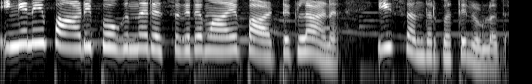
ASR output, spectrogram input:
ഇങ്ങനെ പാടിപ്പോകുന്ന രസകരമായ പാട്ടുകളാണ് ഈ സന്ദർഭത്തിലുള്ളത്.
